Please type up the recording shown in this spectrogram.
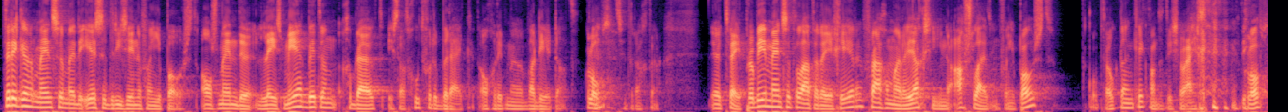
Trigger mensen met de eerste drie zinnen van je post. Als men de lees meer button gebruikt, is dat goed voor het bereik. Het algoritme waardeert dat. Klopt. Het zit erachter. Uh, twee, probeer mensen te laten reageren. Vraag om een reactie in de afsluiting van je post. Klopt ook, denk ik, want het is jouw eigen. Klopt.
